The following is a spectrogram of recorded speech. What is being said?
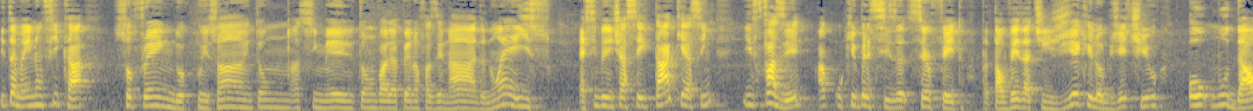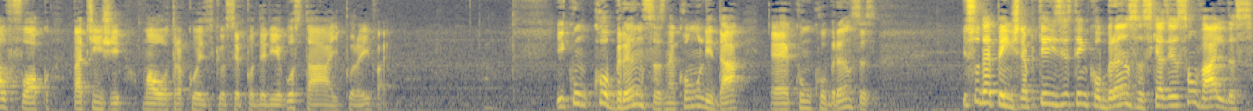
e também não ficar sofrendo com isso. Ah, então assim mesmo, então não vale a pena fazer nada. Não é isso. É simplesmente aceitar que é assim e fazer o que precisa ser feito para talvez atingir aquele objetivo ou mudar o foco para atingir uma outra coisa que você poderia gostar e por aí vai. E com cobranças, né? Como lidar é, com cobranças? Isso depende, né? Porque existem cobranças que às vezes são válidas,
